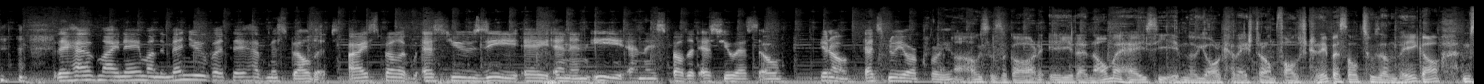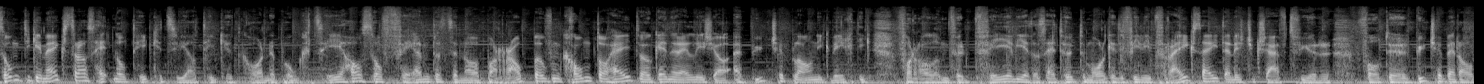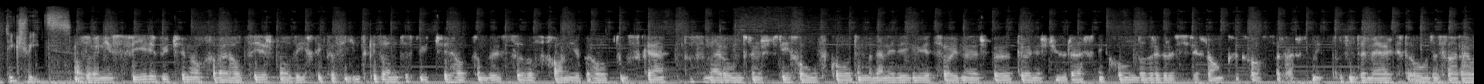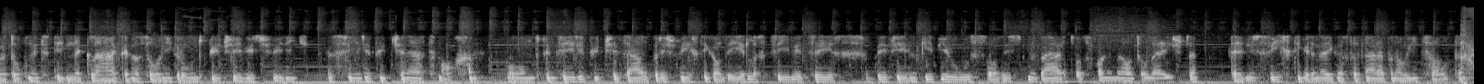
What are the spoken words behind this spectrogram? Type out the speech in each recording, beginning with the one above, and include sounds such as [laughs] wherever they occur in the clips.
[laughs] they have my name on the menu, but they have misspelled it. I spell it S U Z A N N E, and they spelled it S U S O. You know, that's New York for you. Also sogar ihren Namen haben sie im New Yorker Restaurant falsch geschrieben, so Susan Vega. Am Sonntag im Extras hat noch Tickets via ticketcorner.ch, sofern dass ihr noch ein paar Rappen auf dem Konto habt, weil generell ist ja eine Budgetplanung wichtig, vor allem für die Ferien. Das hat heute Morgen der Philipp Frey gesagt, er ist der Geschäftsführer von der Budgetberatung Schweiz. Also wenn ich ein Ferienbudget mache, wäre halt zuerst mal wichtig, dass ich insgesamt ein Budget habe, um zu wissen, was kann ich überhaupt ausgeben, dass es dann unter dem Strich aufgeht und man dann nicht irgendwie zwei Monate später, eine Steuerrechnung kommt oder eine größere Krankenkassenrechnung, dass man dann merkt, oh, das wäre auch doch nicht drin gelegen. Also ohne Grundbudget wird es schwierig, ein Ferienbudget zu machen. Und beim Ferienbudget selber ist wichtig, halt ehrlich zu sein mit sich, wie viel gebe ich aus, was ist mir wert, was kann ich mir halt auch leisten. Dann ist es wichtiger, dann eigentlich das dann eben noch einzuhalten.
